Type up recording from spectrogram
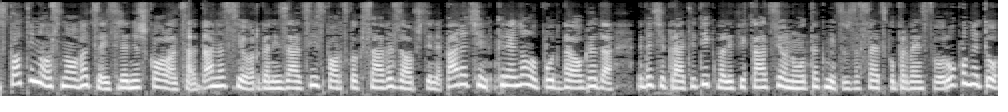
stotinu osnovaca i srednjoškolaca danas je u organizaciji Sportskog saveza opštine Paraćin krenulo put Beograda, gde će pratiti kvalifikacijonu utakmicu za svetsko prvenstvo u rukometu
